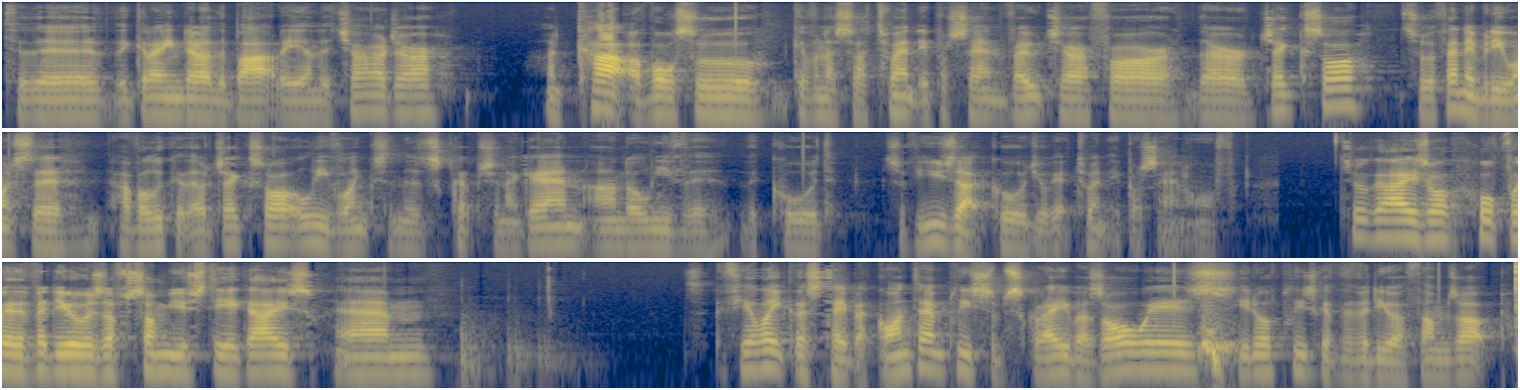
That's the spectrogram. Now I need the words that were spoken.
to the, the grinder, the battery and the charger. And CAT have also given us a 20% voucher for their jigsaw. So if anybody wants to have a look at their jigsaw, I'll leave links in the description again and I'll leave the, the code. So if you use that code, you'll get 20% off. So guys, well, hopefully the video was of some use to you guys. Um, if you like this type of content, please subscribe as always. You know, please give the video a thumbs up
